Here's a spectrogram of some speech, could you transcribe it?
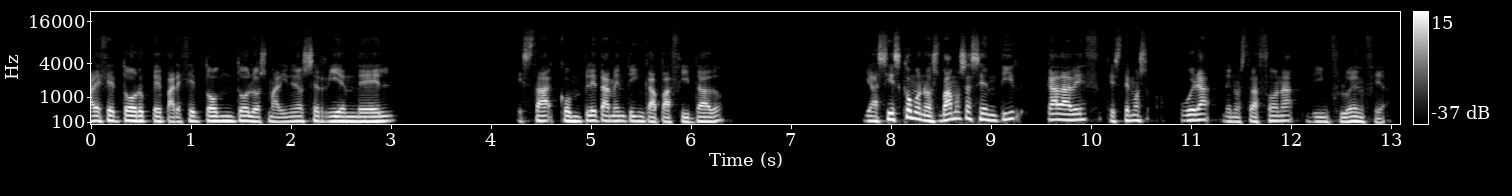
Parece torpe, parece tonto, los marineros se ríen de él, está completamente incapacitado. Y así es como nos vamos a sentir cada vez que estemos fuera de nuestra zona de influencia.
